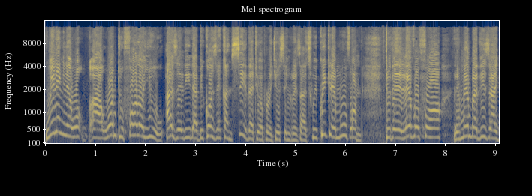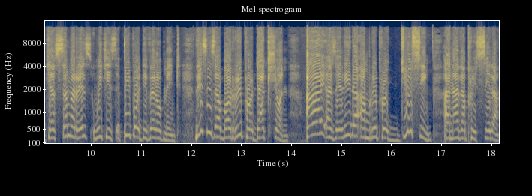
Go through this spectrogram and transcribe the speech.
willingly uh, want to follow you as a leader because they can see that you are producing results. We quickly move on to the level four. Remember, these are just summaries, which is people development. This is about reproduction. I, as a leader, am reproducing another Priscilla.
